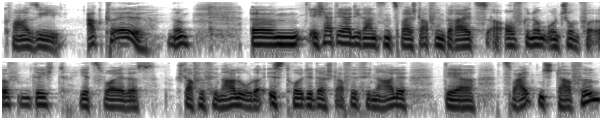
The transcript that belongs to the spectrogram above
quasi aktuell. Ne? Ähm, ich hatte ja die ganzen zwei Staffeln bereits aufgenommen und schon veröffentlicht. Jetzt war ja das Staffelfinale oder ist heute der Staffelfinale der zweiten Staffel.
